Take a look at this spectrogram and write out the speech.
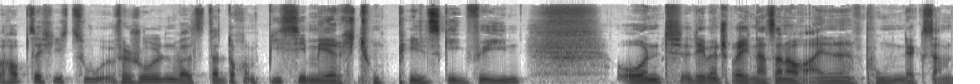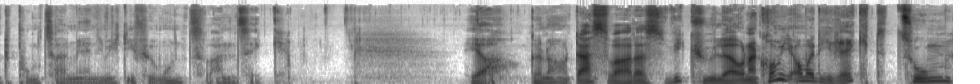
hauptsächlich zu verschulden, weil es dann doch ein bisschen mehr Richtung Pilz ging für ihn. Und dementsprechend hat es dann auch einen Punkt in der Gesamtpunktzahl mehr, nämlich die 25. Ja, genau, das war das Wickhüler. Und dann komme ich auch mal direkt zum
